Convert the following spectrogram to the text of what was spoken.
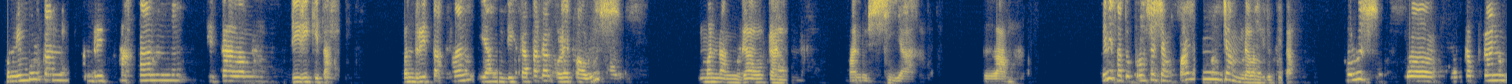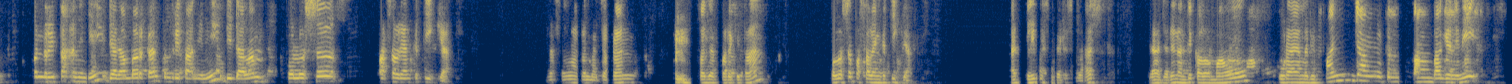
menimbulkan penderitaan di dalam diri kita. Penderitaan yang dikatakan oleh Paulus menanggalkan manusia lama. Ini satu proses yang panjang dalam hidup kita. Paulus mengungkapkan penderitaan ini, dia gambarkan penderitaan ini di dalam Kolose pasal yang ketiga. Nah, saya akan bacakan saja kepada kita. Kolose pasal yang ketiga. Ayat 5 sampai ke 11. Ya, jadi nanti kalau mau uraian lebih panjang tentang bagian ini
